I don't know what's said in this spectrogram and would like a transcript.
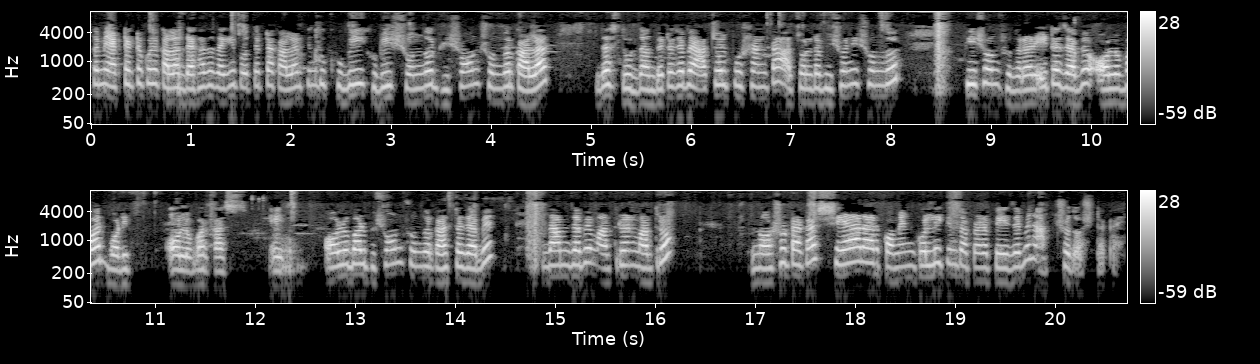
তো আমি একটা একটা করে কালার দেখাতে থাকি। প্রত্যেকটা কালার কিন্তু খুবই খুবই সুন্দর, ভীষণ সুন্দর কালার জাস্ট দুর্দান্ত। এটা যাবে আঁচল পোর্শনটা আঁচলটা ভীষণই সুন্দর, ভীষণ সুন্দর। আর এটা যাবে all over body all over কাজ এই অল ওভার ভীষণ সুন্দর কাজটা যাবে। দাম যাবে মাত্র মাত্র নশো টাকা। শেয়ার আর কমেন্ট করলেই কিন্তু আপনারা পেয়ে যাবেন আটশো দশ টাকায়।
